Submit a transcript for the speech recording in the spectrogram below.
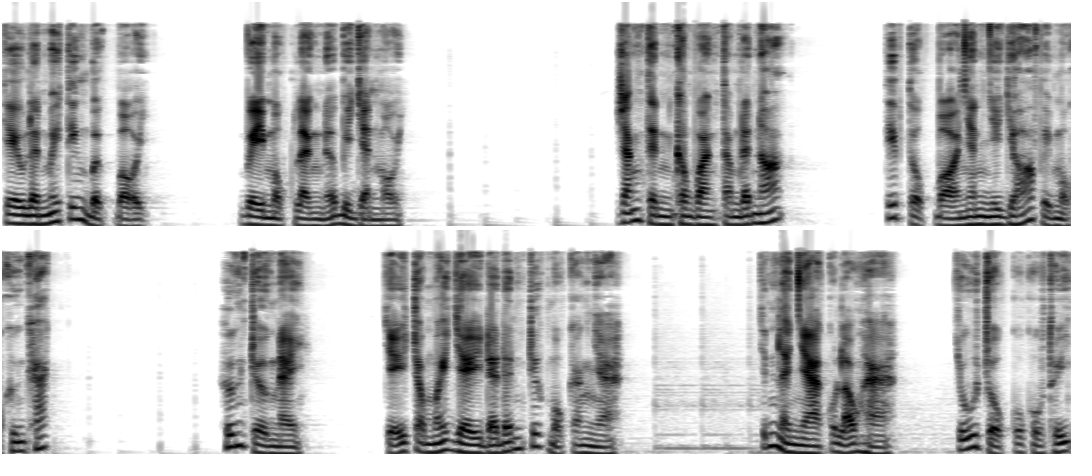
Kêu lên mấy tiếng bực bội, Vì một lần nữa bị giành mồi. Rắn tinh không quan tâm đến nó, Tiếp tục bò nhanh như gió về một hướng khác. Hướng trường này chỉ trong mấy giây đã đến trước một căn nhà. Chính là nhà của Lão Hà, Chú ruột của cô Thúy.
